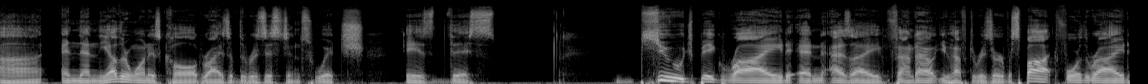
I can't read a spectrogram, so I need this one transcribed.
uh, and then the other one is called Rise of the Resistance, which is this huge big ride and as i found out you have to reserve a spot for the ride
